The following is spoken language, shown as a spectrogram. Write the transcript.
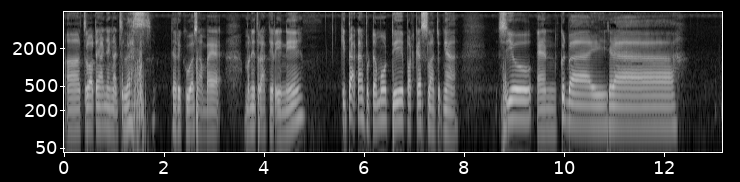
uh, celotehan yang nggak jelas dari gua sampai menit terakhir ini. Kita akan bertemu di podcast selanjutnya. See you and goodbye. Dadah.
